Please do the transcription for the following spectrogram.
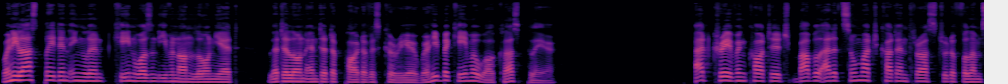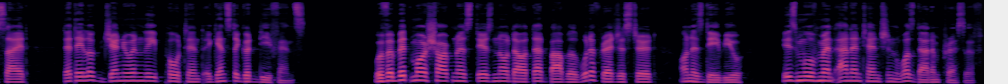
When he last played in England, Kane wasn't even on loan yet, let alone entered a part of his career where he became a world class player. At Craven Cottage, Babel added so much cut and thrust to the Fulham side that they looked genuinely potent against a good defense. With a bit more sharpness, there's no doubt that Babel would have registered on his debut. His movement and intention was that impressive.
